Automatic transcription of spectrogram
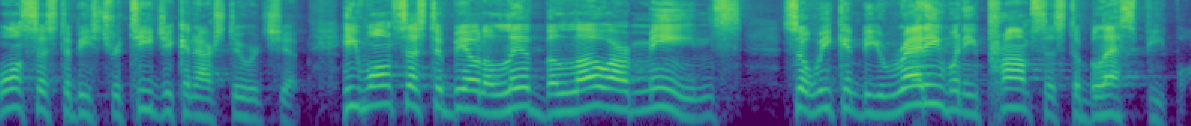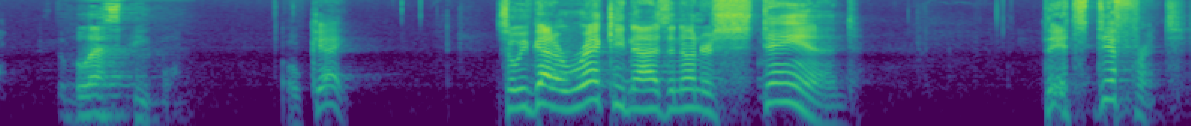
wants us to be strategic in our stewardship. He wants us to be able to live below our means so we can be ready when He prompts us to bless people. To bless people. Okay. So we've got to recognize and understand that it's different.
